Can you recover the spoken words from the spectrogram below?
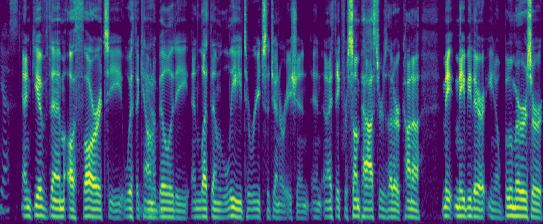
Yes. and give them authority with accountability and let them lead to reach the generation. And, and I think for some pastors that are kind of may, maybe they're you know boomers or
